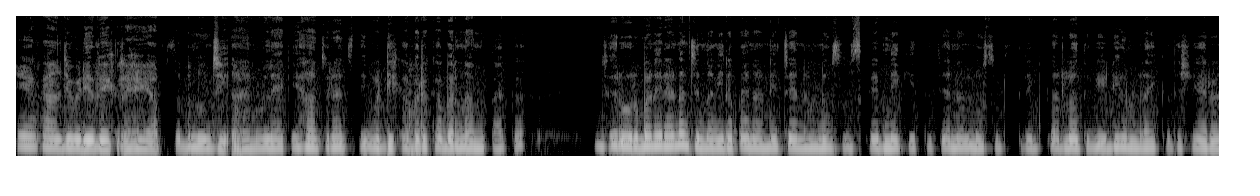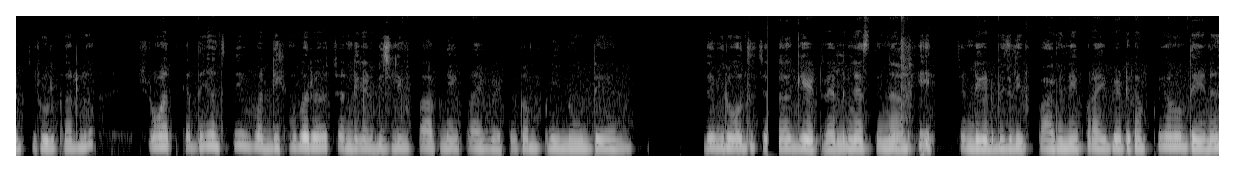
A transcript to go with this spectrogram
ਸ਼੍ਰੀ ਅਕਾਲ ਜੀ, ਵੀਡੀਓ ਵੇਖ ਰਹੇ ਆਪ ਸਭ ਨੂੰ। ਜੀ ਆਇਆਂ ਨੂੰ ਲੈ ਕੇ ਹਾਜ਼ਰ ਅੱਜ ਦੀ ਵੱਡੀ ਖਬਰ ਖਬਰ ਨੰਨ ਤੱਕ। ਜ਼ਰੂਰ ਬਣੇ ਰਹਿਣਾ, ਜਿੰਨਾ ਵੀਰਾਂ ਭੈਣਾਂ ਨੇ ਚੈਨਲ ਨੂੰ ਸਬਸਕ੍ਰਾਈਬ ਨਹੀਂ ਕੀਤਾ, ਚੈਨਲ ਨੂੰ ਸਬਸਕ੍ਰਾਈਬ ਕਰ ਲਓ ਤੇ ਵੀਡੀਓ ਨੂੰ ਲਾਈਕ ਅਤੇ ਸ਼ੇਅਰ ਜ਼ਰੂਰ ਕਰ ਲਓ। ਸ਼ੁਰੂਆਤ ਕਰਦੇ ਹਾਂ ਅੱਜ ਦੀ ਵੱਡੀ ਖਬਰ। ਚੰਡੀਗੜ੍ਹ ਬਿਜਲੀ ਵਿਭਾਗ ਨੇ ਪ੍ਰਾਈਵੇਟ ਕੰਪਨੀ ਨੂੰ ਦੇਣ ਦੇ ਵਿਰੋਧ 'ਚ ਗੇਟ ਰੈਲਿੰਗ ਇਸ ਦੇ ਨਾਲ ਹੀ ਚੰਡੀਗੜ੍ਹ ਬਿਜਲੀ ਵਿਭਾਗ ਨੇ ਪ੍ਰਾਈਵੇਟ ਕੰਪਨੀਆਂ ਨੂੰ ਦੇਣ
